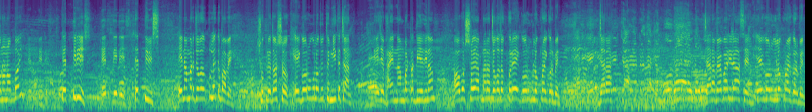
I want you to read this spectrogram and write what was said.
উননব্বই। তেত্রিশ। তেত্রিশ? তেত্রিশ। তেত্রিশ। এই নাম্বারে যোগাযোগ করলেই তো পাবে। সুপ্রিয় দর্শক এই গরুগুলো যদি নিতে চান এই যে ভাইয়ের নাম্বারটা দিয়ে দিলাম অবশ্যই আপনারা যোগাযোগ করে এই গরুগুলো ক্রয় করবেন। যারা যারা ব্যাপারীরা আছেন এই গরুগুলো ক্রয় করবেন।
